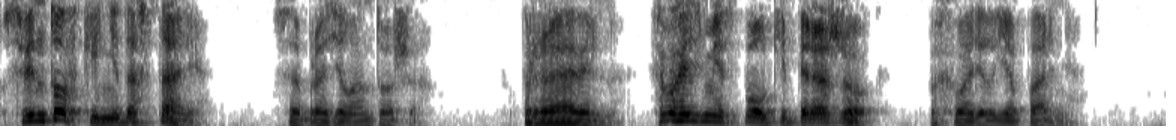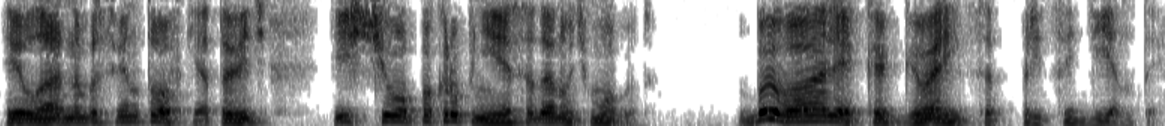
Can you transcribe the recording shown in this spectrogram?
с винтовки не достали, сообразил Антоша. Правильно. Возьми с полки пирожок, похвалил я парня. И ладно бы с винтовки, а то ведь из чего покрупнее садануть могут. Бывали, как говорится, прецеденты.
